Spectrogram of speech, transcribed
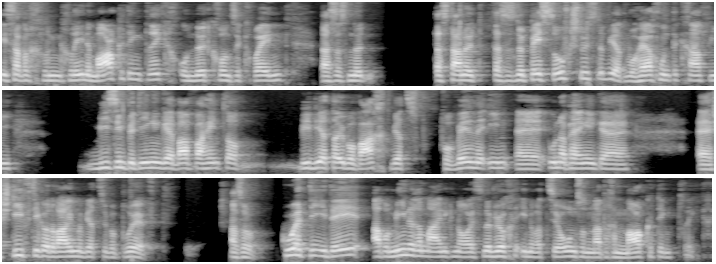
ist einfach ein kleiner Marketingtrick und nicht konsequent, dass es nicht, dass da nicht, dass es nicht besser aufgeschlüsselt wird. Woher kommt der Kaffee? Wie sind Bedingungen? Was, was hinter, wie wird er überwacht? Wird es von welchen in, äh, unabhängigen äh, Stiftungen oder was immer wird es überprüft? Also gute Idee, aber meiner Meinung nach ist es nicht wirklich Innovation, sondern einfach ein Marketingtrick.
